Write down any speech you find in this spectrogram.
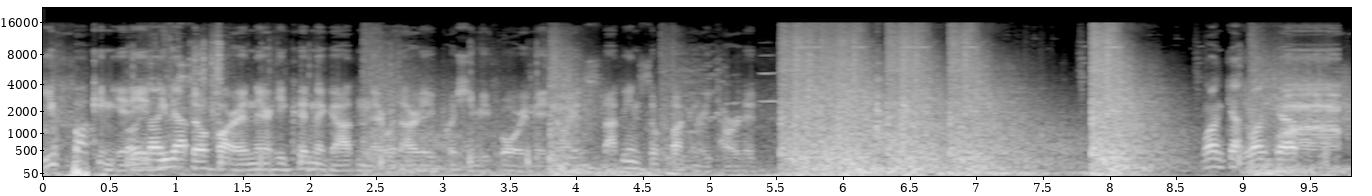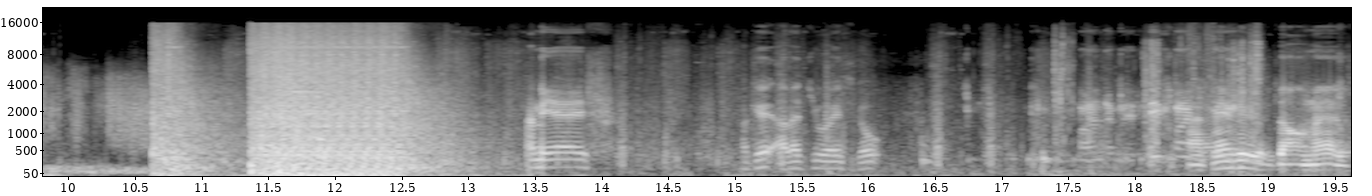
You fucking idiot. He was so far in there, he couldn't have gotten there without already pushing before we made noise. Stop being so fucking retarded. One cat, one cat. I'm the ace. Okay, I'll let you ace go. I think it's down mid.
